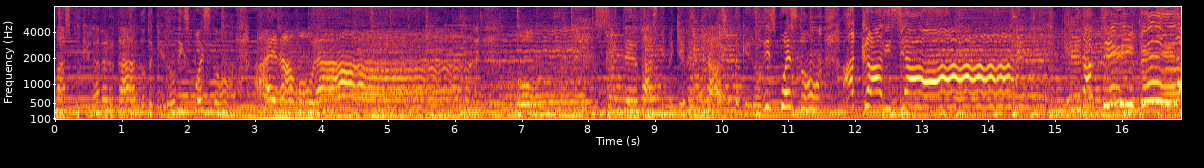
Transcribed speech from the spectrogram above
Más porque la verdad no te quiero dispuesto a enamorar. Oh, si te vas, dime que vendrás, yo te quiero dispuesto a acariciar. Quédate y verás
